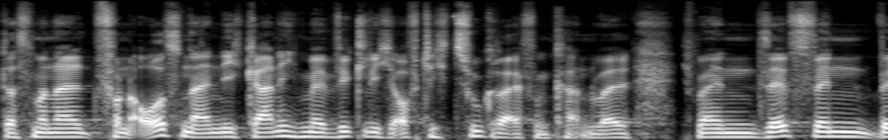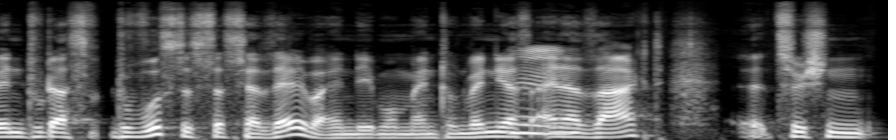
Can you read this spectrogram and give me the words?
dass man halt von außen eigentlich gar nicht mehr wirklich auf dich zugreifen kann. Weil ich meine, selbst wenn, wenn du das, du wusstest das ja selber in dem Moment und wenn dir das mhm. einer sagt, äh, zwischen,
